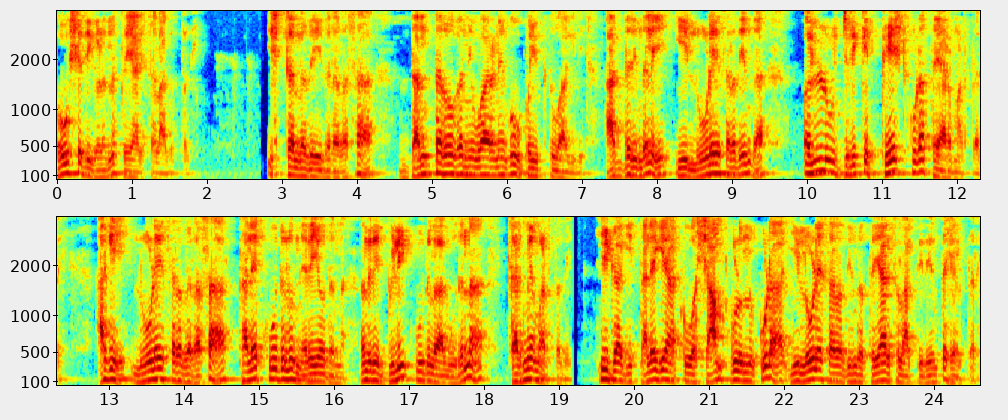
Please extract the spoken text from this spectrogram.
ಔಷಧಿಗಳನ್ನು ತಯಾರಿಸಲಾಗುತ್ತದೆ. ಇಷ್ಟಲ್ಲದೆ ಇದರ ರಸ ದಂತರೋಗ ನಿವಾರಣೆಗೂ ಉಪಯುಕ್ತವಾಗಿದೆ. ಆದ್ದರಿಂದಲೇ ಈ ಲೋಳೆ ಸರದಿಂದ ಅಲ್ಲು ಉಜ್ಜಲಿಕ್ಕೆ ಪೇಸ್ಟ್ ಕೂಡ ತಯಾರು ಮಾಡ್ತಾರೆ. ಹಾಗೆ ಲೋಳೆ ಸರದ ರಸ ತಲೆ ಕೂದಲು ನೆರೆಯೋದನ್ನು, ಅಂದರೆ ಬಿಳಿ ಕೂದಲು ಆಗುವುದನ್ನು ಕಡಿಮೆ ಮಾಡ್ತದೆ. ಹೀಗಾಗಿ ತಲೆಗೆ ಹಾಕುವ ಶಾಂಪ್ಗಳನ್ನು ಕೂಡ ಈ ಲೋಳೆ ಸರದಿಂದ ತಯಾರಿಸಲಾಗ್ತಿದೆ ಅಂತ ಹೇಳ್ತಾರೆ.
